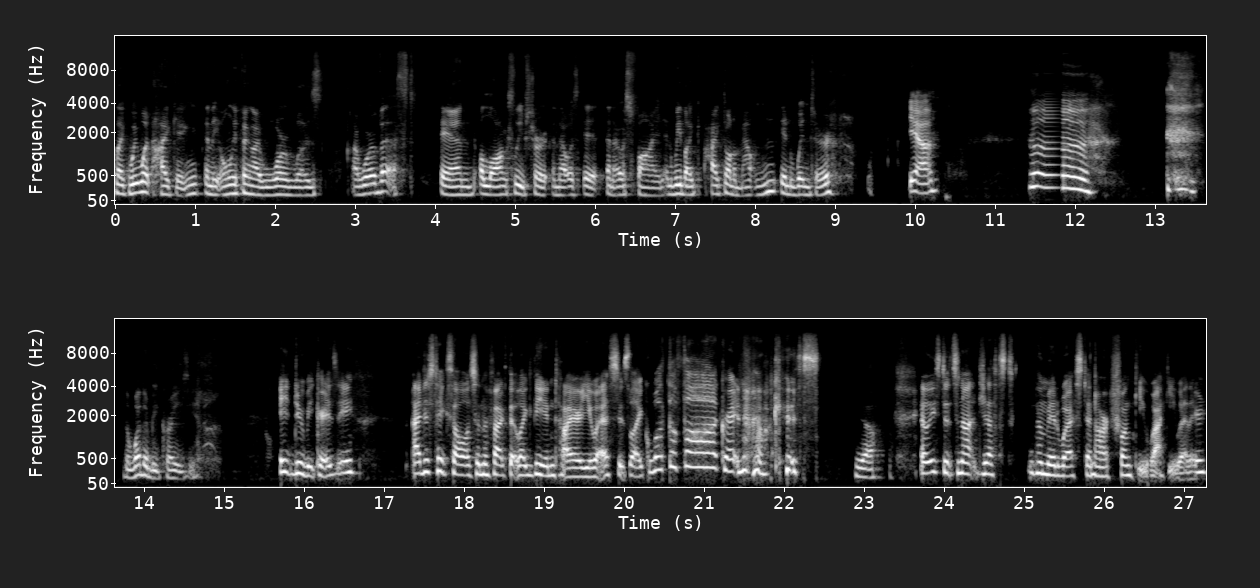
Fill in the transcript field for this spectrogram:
like we went hiking, and the only thing I wore was I wore a vest and a long sleeve shirt, and that was it, and I was fine. And we like hiked on a mountain in winter. Yeah. Uh, The weather be crazy. it do be crazy. I just take solace in the fact that like the entire US is like, what the fuck right now? Because Yeah, at least it's not just the Midwest and our funky, wacky weather.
